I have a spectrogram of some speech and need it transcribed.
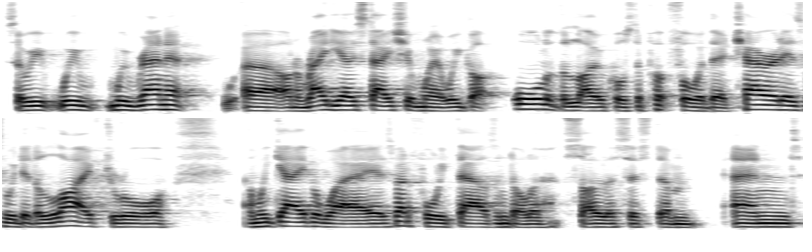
So we, we, we ran it uh, on a radio station where we got all of the locals to put forward their charities. We did a live draw and we gave away, it was about a $40,000 solar system. And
